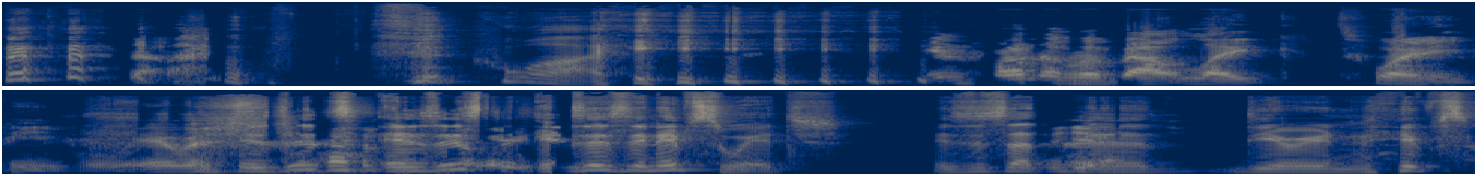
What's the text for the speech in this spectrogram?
Why? in front of about like twenty people. It was. Is this is this is this in Ipswich? Is this at the Yeah. Deer in Ipswich?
